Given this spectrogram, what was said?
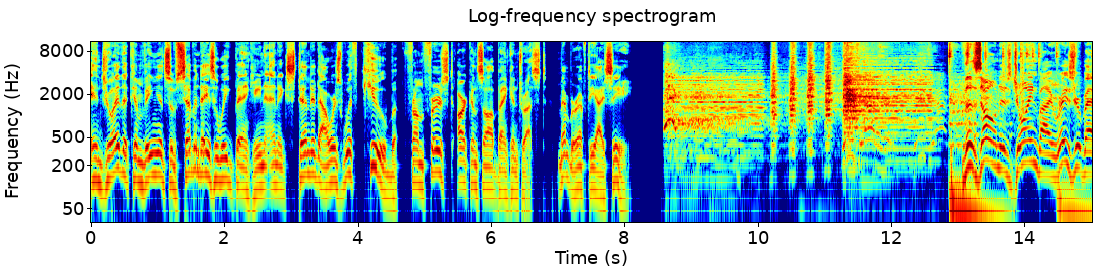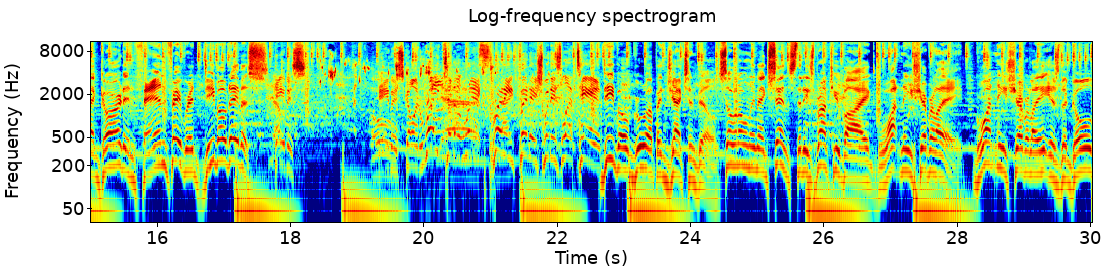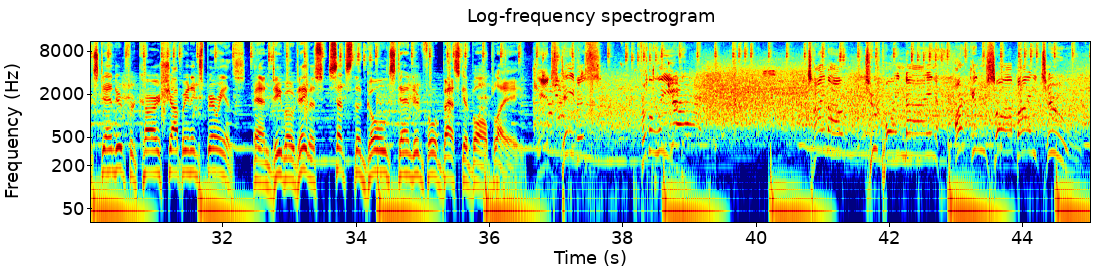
Enjoy the convenience of seven days a week banking and extended hours with Cube from First Arkansas Bank and Trust. Member FDIC. The zone is joined by Razorback guard and fan favorite Devo Davis. Davis. Davis going right to the rack. Pretty finish with his left hand. Devo grew up in Jacksonville, so it only makes sense that he's brought to you by Gwatney Chevrolet. Gwatney Chevrolet is the gold standard for car shopping experience, and Devo Davis sets the gold standard for basketball play. It's Davis for the lead. Timeout 2.9. Arkansas by two.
